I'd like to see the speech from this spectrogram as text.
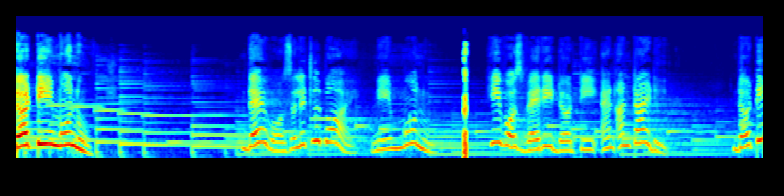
Dirty Monu There was a little boy named Monu. He was very dirty and untidy. Dirty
